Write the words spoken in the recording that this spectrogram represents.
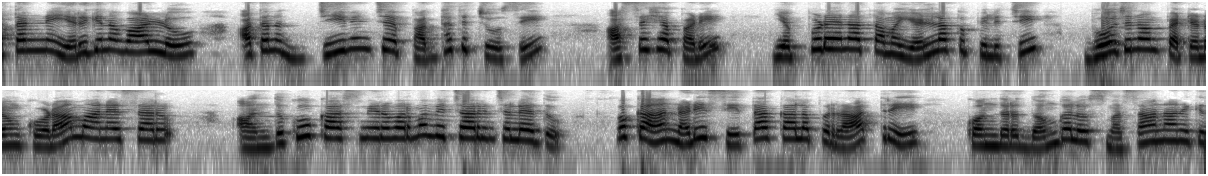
అతన్ని ఎరిగిన వాళ్ళు అతను జీవించే పద్ధతి చూసి అసహ్యపడి ఎప్పుడైనా తమ ఇళ్ళకు పిలిచి భోజనం పెట్టడం కూడా మానేశారు. అందుకు కాశ్మీర వర్మ విచారించలేదు. ఒక నడి శీతాకాలపు రాత్రి కొందరు దొంగలు శ్మశానానికి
